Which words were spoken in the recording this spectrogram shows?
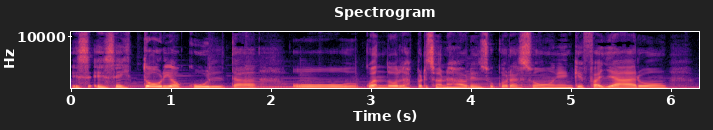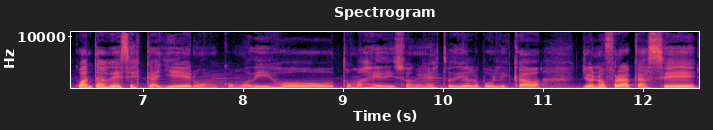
esa historia oculta o cuando las personas abren su corazón en que fallaron ¿Cuántas veces cayeron? Como dijo Thomas Edison, en estos días lo publicaba, yo no fracasé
